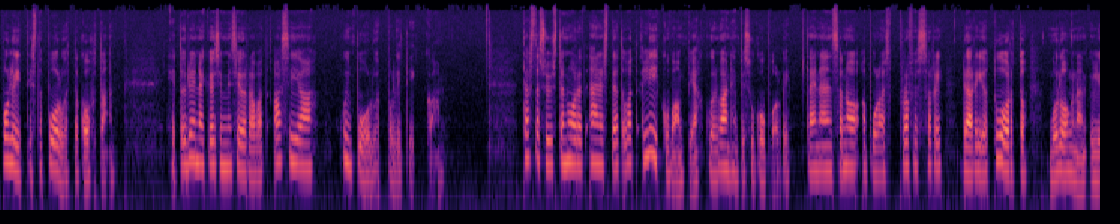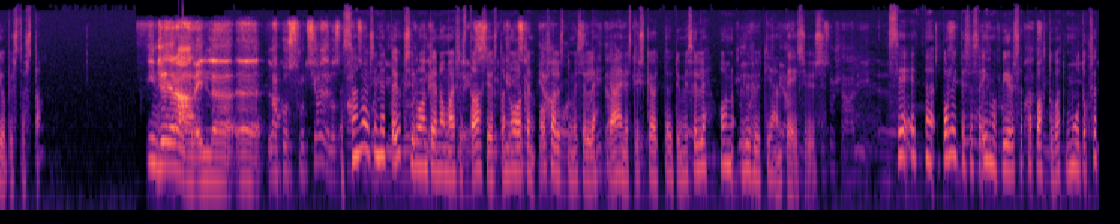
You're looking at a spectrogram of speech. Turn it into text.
poliittista puoluetta kohtaan. He todennäköisimmin seuraavat asiaa kuin puoluepolitiikkaa. Tästä syystä nuoret äänestäjät ovat liikkuvampia kuin vanhempi sukupolvi. Tänään sanoo apulaisprofessori Dario Tuorto Bolognan yliopistosta. In generale, il, eh, la costruzione dello Sanoisin, että yksi luonteenomaisista asioista nuorten osallistumiselle ja äänestyskäyttäytymiselle on lyhytjänteisyys. Se, että poliittisessa ilmapiirissä tapahtuvat muutokset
